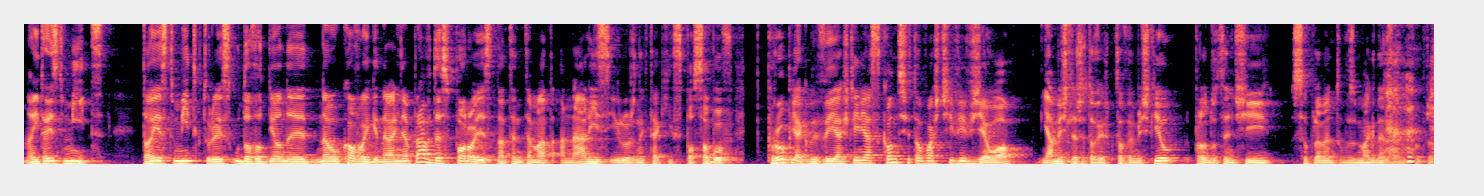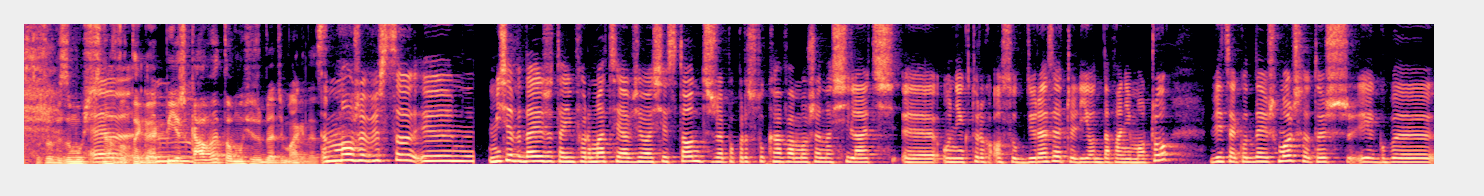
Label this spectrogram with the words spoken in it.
No i to jest mit. To jest mit, który jest udowodniony naukowo i generalnie naprawdę sporo jest na ten temat analiz i różnych takich sposobów, prób jakby wyjaśnienia, skąd się to właściwie wzięło. Ja myślę, że to wiesz, kto wymyślił? Producenci suplementów z magnezem po prostu, żeby zmusić nas do tego. Jak pijesz kawę, to musisz brać magnez. Może, wiesz co, mi się wydaje, że ta informacja wzięła się stąd, że po prostu kawa może nasilać y, u niektórych osób diurezę, czyli oddawanie moczu, więc jak oddajesz mocz, to też jakby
